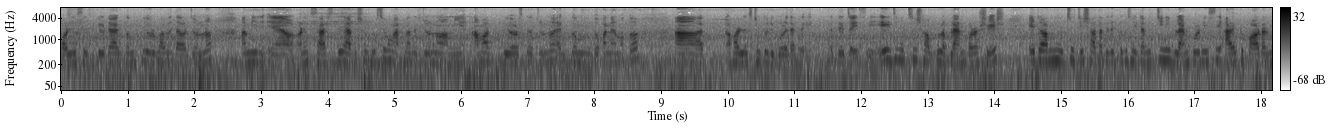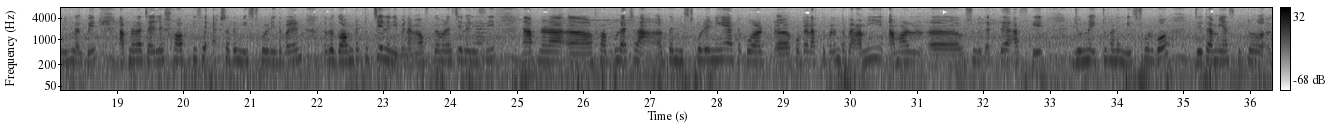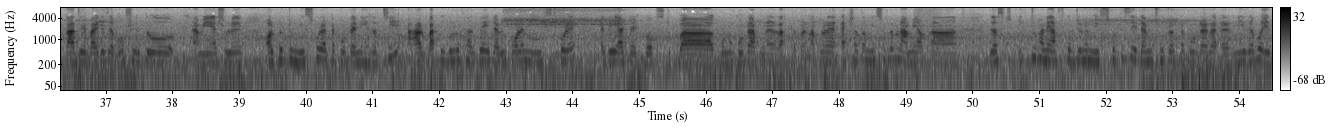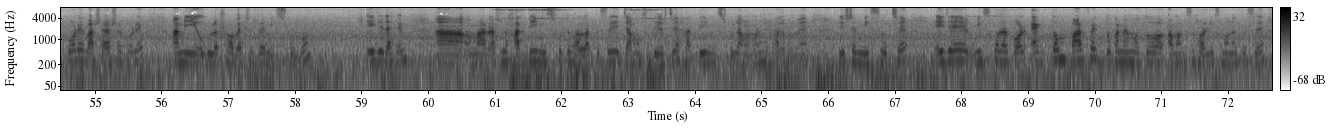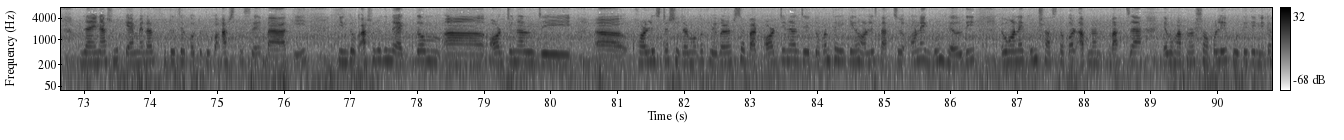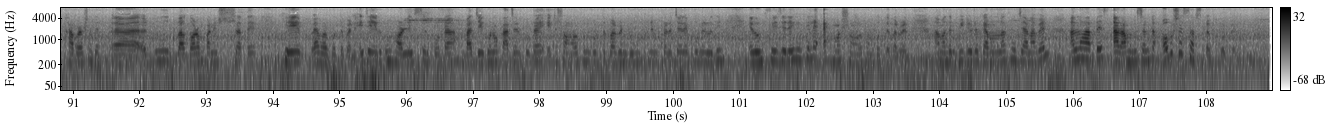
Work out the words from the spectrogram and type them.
হরলিক্সের ভিডিওটা একদম পিওরভাবে দেওয়ার জন্য। আমি অনেক সার্চ দিয়ে আবিষ্কার করছি এবং আপনাদের জন্য, আমি, আমার ভিউয়ার্সদের জন্য একদম দোকানের মতো হরলিক্সটা তৈরি করে দেখাতে চাইছি। এই যে হচ্ছে সবগুলো ব্ল্যান্ড করা শেষ। এটা আমি হচ্ছে যে সাদাটা দেখতে পাচ্ছি এটা আমি চিনি ব্ল্যান্ড করে নিছি, আর একটু পাউডার মিল্ক লাগবে। আপনারা চাইলে সব কিছু একসাথে মিক্সড করে নিতে পারেন, তবে গমটা একটু চেলে নেবেন। আমি অফ ক্যামেরায় চেলে নিছি। আপনারা সবগুলো একসাথে মিক্সড করে নিয়ে একটা কোয়ার কোটা রাখতে পারেন। তবে আমি আমার সুবিধার্থে আজকে জন্য একটুখানি মিক্সড করব, যেহেতু আমি আজকে একটু কাজে বাইরে যাব, সেহেতু আমি আসলে অল্প একটু মিক্সড করে একটা কোটা নিয়ে যাচ্ছি। আর বাকিগুলো থাকবে, এটা আমি পরে মিক্সড করে একটা এয়ারটাইট বক্স বা কোনো কোটা আপনারা রাখতে পারেন। আপনারা একসাথে মিক্সড করতে পারেন, আমি জাস্ট একটুখানি আজকের জন্য মিক্সড করতেছি, এটা আমি ছোটো একটা কোটা নিয়ে যাব। এরপরে বাসায় আসার পরে আমি ওগুলো সব একসাথে মিক্সড করব। এই যে দেখেন আমার আসলে হাত দিয়ে মিক্স করতে ভালো লাগতেছে। চামচ দিয়ে হচ্ছে হাত দিয়ে মিক্স করলে আমার মনে হয় ভালোভাবে জিনিসটা মিক্স হচ্ছে। এই যে মিক্স করার পর একদম পারফেক্ট দোকানের মতো আমার কাছে হরলিক্স মনে হতেছে জানি না আসলে ক্যামেরার ফুটেজে কতটুকু আসতেছে বা কি, কিন্তু আসলে কিন্তু একদম অরিজিনাল যে হরলিক্সটা সেটার মতো ফ্লেভার আসছে। বাট অরিজিনাল যে দোকান থেকে কিনে হরলিক্স তার চেয়ে অনেক গুণ হেলদি এবং অনেক গুণ স্বাস্থ্যকর। আপনার বাচ্চা এবং আপনারা সকলেই প্রতিদিন এটা খাবারের সাথে দুধ বা গরম পানির সাথে খেয়ে ব্যবহার করতে পারেন। এই যে এরকম হরলিক্সের কোটা বা যে কোনো কাঁচের কোটায় এটা সংরক্ষণ করতে পারবেন। রুম টেম্পারেচারে পনেরো দিন এবং ফ্রিজে রেখে খেলে এক মাস সংরক্ষণ করতে পারবেন। আমাদের ভিডিওটা কেমন লাগে জানাবেন। আল্লাহ হাফেজ। আর আমাদের চ্যানেলটা অবশ্যই সাবস্ক্রাইব করবেন।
